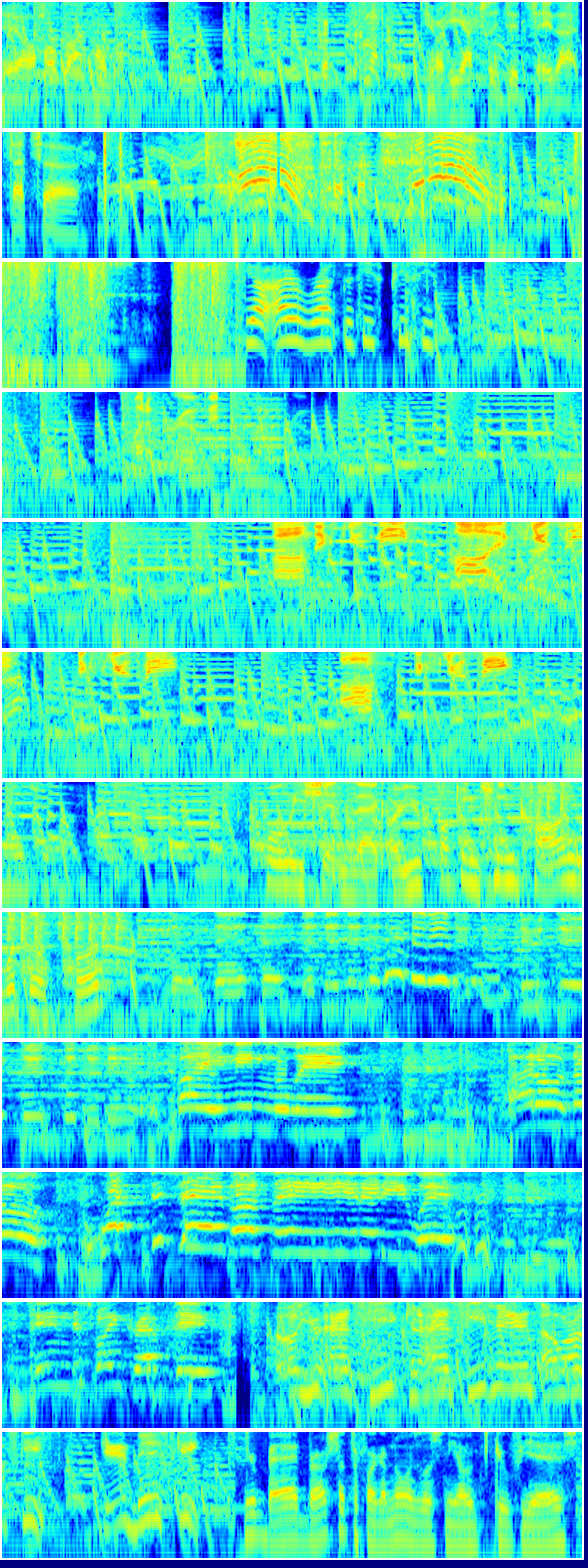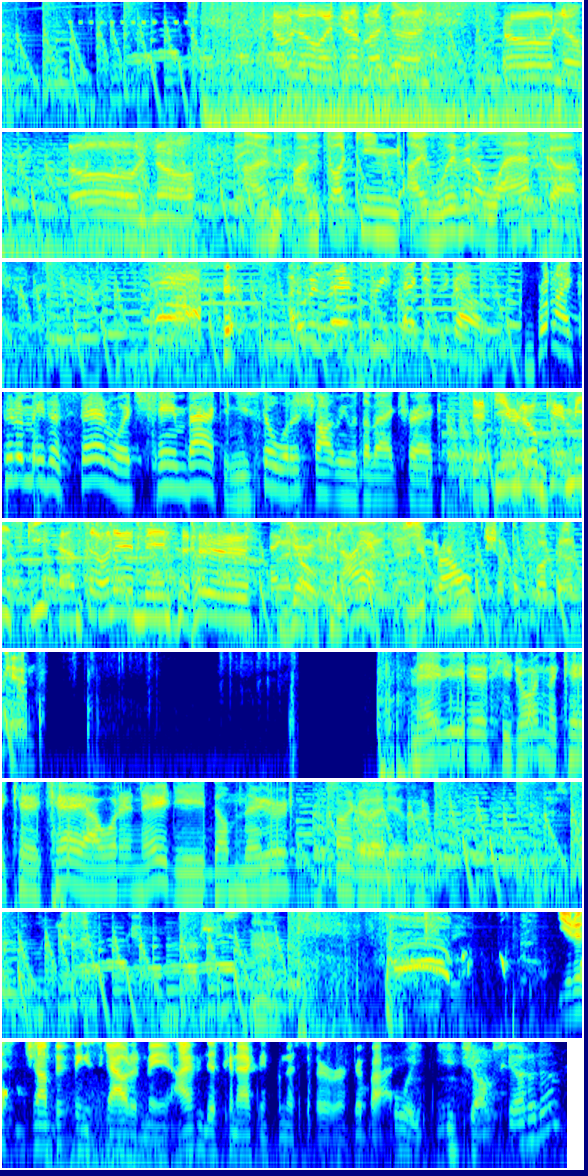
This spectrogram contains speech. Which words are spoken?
Yo, hold on, hold on. Come on. Yo, he actually did say that. That's uh. Oh! no! Yeah, I arrested his PC. What a bro, man. What a bro. Um, excuse me? Uh, excuse me? Excuse me? Um, excuse me? Holy shit, Zach, are you fucking King Kong? What the fuck? It's finding a way. I don't know what to say, but I'll say it anyway. In this Minecraft day. Oh, you have skeet? Can I have skeet, man? I want skeet. Give me skeet. You're bad, bro. Shut the fuck up. No one's listening to your goofy ass. No, I dropped my gun. Oh no. Oh no. I'm I'm fucking I live in Alaska. I was there three seconds ago. Bro, I could have made a sandwich, came back, and you still would have shot me with a backtrack. If you don't give me skeet, I'm telling admin. Yo, can I have skeet, bro? Shut the fuck up, kid. Maybe if you joined the KKK, I wouldn't need you, you dumb nigger. It's not a good idea, Zach. Is it? You just jumping scouted me. I'm disconnecting from this server. Goodbye. Wait, you jump scouted him?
